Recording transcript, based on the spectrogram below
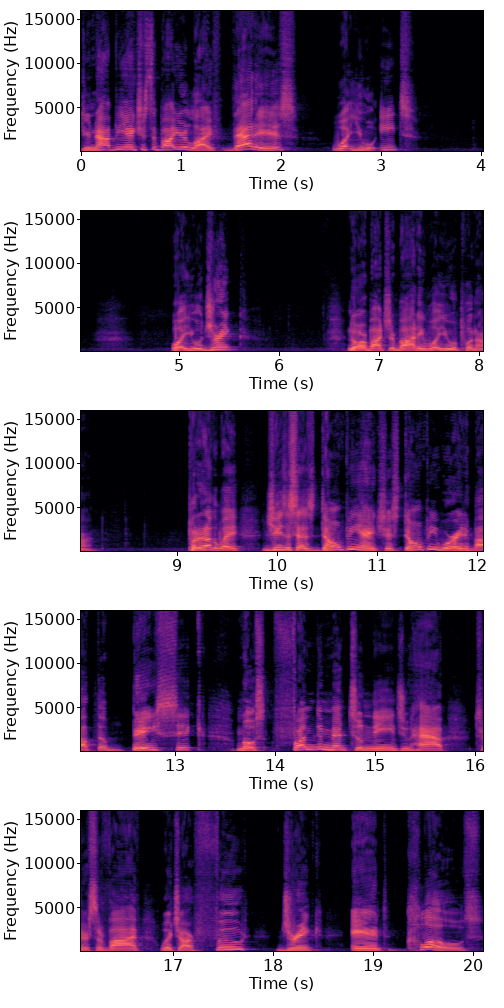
Do not be anxious about your life. That is what you will eat, what you will drink, nor about your body what you will put on. Put another way, Jesus says, don't be anxious, don't be worried about the basic, most fundamental needs you have to survive, which are food, drink, and clothes,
